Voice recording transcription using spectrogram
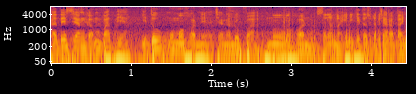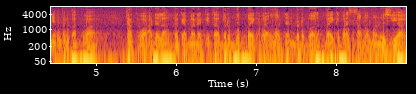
Hadis yang keempat ya, itu memohon ya, jangan lupa memohon. Selama ini kita sudah bicara banyak tentang takwa. Takwa adalah bagaimana kita berbuat baik kepada Allah dan berbuat baik kepada sama manusia.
